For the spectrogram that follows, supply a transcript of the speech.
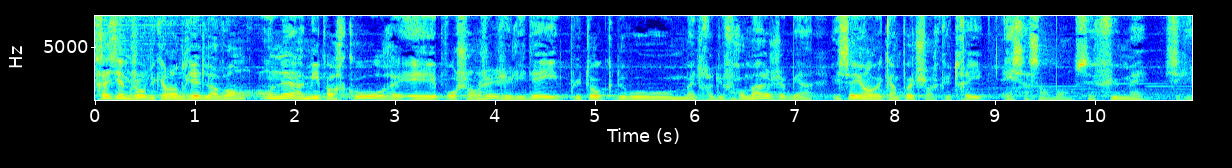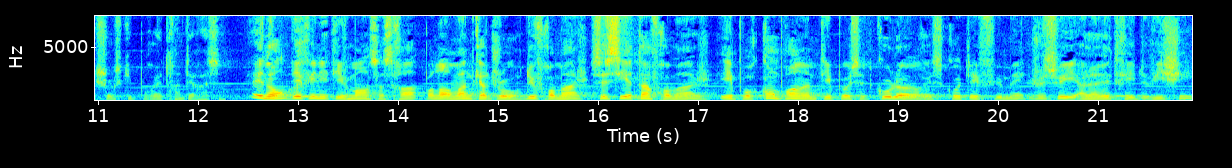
13e jour du calendrier de l'Avent, on est à mi-parcours et, pour changer, j'ai l'idée, plutôt que de vous mettre du fromage, eh bien, essayons avec un peu de charcuterie et ça sent bon, c'est fumé, c'est quelque chose qui pourrait être intéressant. Et non, définitivement, ce sera pendant 24 jours du fromage. Ceci est un fromage. Et pour comprendre un petit peu cette couleur et ce côté fumé, je suis à la laiterie de Vichy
